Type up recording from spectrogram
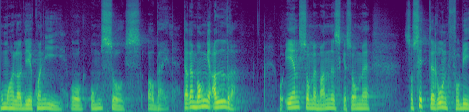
omhandler diakoni og omsorgsarbeid. Det er mange eldre og ensomme mennesker som, eh, som sitter rundt forbi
